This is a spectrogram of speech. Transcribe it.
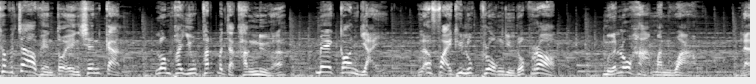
ข้าพเจ้าเห็นตัวเองเช่นกัน ลมพายุพัดมาจากทางเหนือ เมฆก้อนใหญ่ และไฟที่ลุกโพลงอยู่รอบๆเหมือนโลหะมันวาว และ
